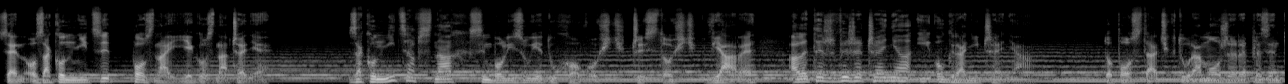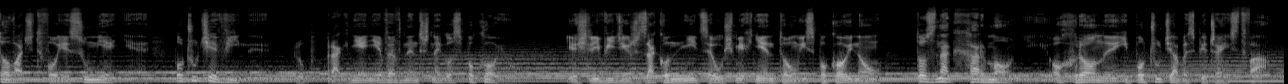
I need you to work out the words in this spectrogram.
Sen o zakonnicy, poznaj jego znaczenie. Zakonnica w snach symbolizuje duchowość, czystość, wiarę, ale też wyrzeczenia i ograniczenia. To postać, która może reprezentować Twoje sumienie, poczucie winy lub pragnienie wewnętrznego spokoju. Jeśli widzisz zakonnicę uśmiechniętą i spokojną, to znak harmonii, ochrony i poczucia bezpieczeństwa.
